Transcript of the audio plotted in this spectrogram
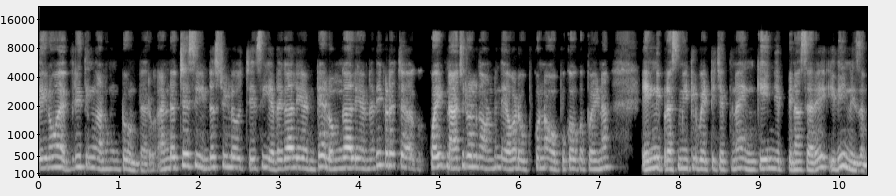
దే నో ఎవ్రీథింగ్ అనుకుంటూ ఉంటారు. అండ్ వచ్చేసి ఇండస్ట్రీలో వచ్చేసి ఎదగాలి అంటే లొంగాలి అన్నది ఇక్కడ క్వైట్ న్యాచురల్‌గా ఉంటుంది. ఎవడు ఒప్పుకున్నా, ఒప్పుకోకపోయినా, ఎన్ని ప్రెస్ మీట్‌లు పెట్టి చెప్పినా, ఇంకేం చెప్పినా సరే ఇది నిజం.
